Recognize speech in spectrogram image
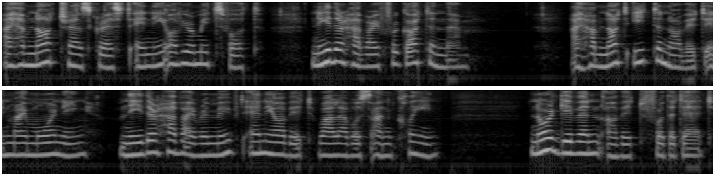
I have not transgressed any of your mitzvot, neither have I forgotten them. I have not eaten of it in my mourning, neither have I removed any of it while I was unclean, nor given of it for the dead.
